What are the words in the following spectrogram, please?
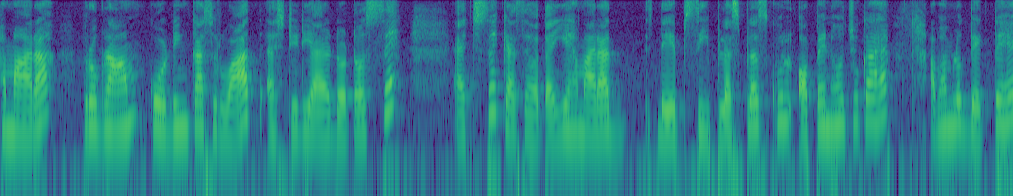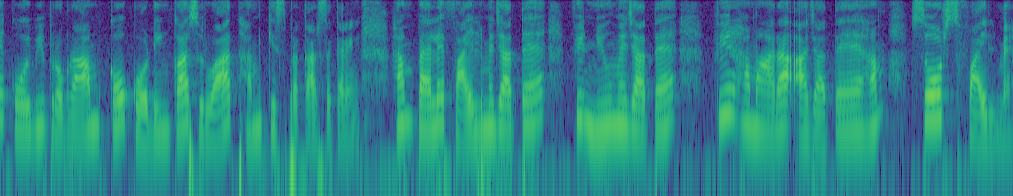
हमारा प्रोग्राम कोडिंग का शुरुआत S T D I dot से। एच से कैसे होता है? ये हमारा डेप सी प्लस प्लस खुल ओपन हो चुका है। अब हम लोग देखते हैं कोई भी प्रोग्राम को कोडिंग का शुरुआत हम किस प्रकार से करेंगे। हम पहले फ़ाइल में जाते हैं, फिर न्यू में जाते हैं, फिर हमारा आ जाते हैं हम सोर्स फ़ाइल में।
